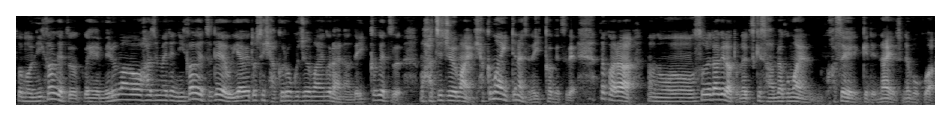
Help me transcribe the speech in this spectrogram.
その2ヶ月、えー、メルマガを始めて2ヶ月で売上として160万円ぐらいなんで、1ヶ月、まあ、80万円、100万円いってないですよね、1ヶ月で。だから、あのー、それだけだとね、月300万円稼げけてないですね、僕は。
